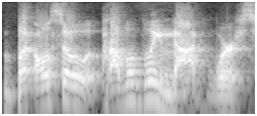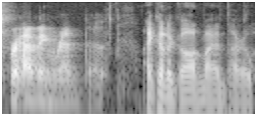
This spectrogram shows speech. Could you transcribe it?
but also probably not worse for having read this. I could have gone my entire life.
